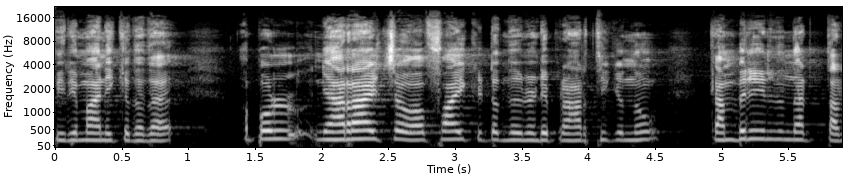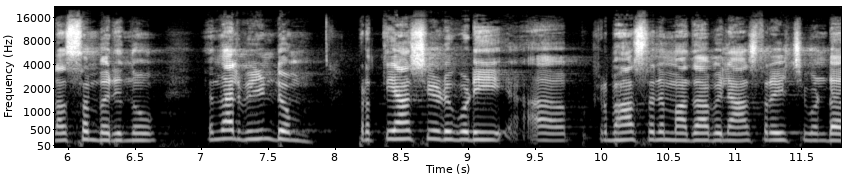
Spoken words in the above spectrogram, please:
തീരുമാനിക്കുന്നത്. അപ്പോൾ ഞായറാഴ്ച ഓഫായി കിട്ടുന്നതിന് വേണ്ടി പ്രാർത്ഥിക്കുന്നു. കമ്പനിയിൽ നിന്ന് തടസ്സം വരുന്നു. എന്നാൽ വീണ്ടും പ്രത്യാശയോടു കൂടി കൃപാസനം മാതാവിൽ ആശ്രയിച്ചുകൊണ്ട്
